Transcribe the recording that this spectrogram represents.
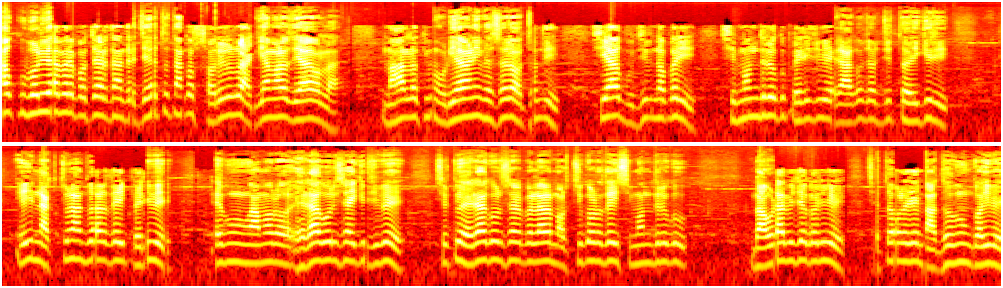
ଆଉ କିଭଳି ଭାବରେ ପଚାରିଥାନ୍ତେ ଯେହେତୁ ତାଙ୍କ ଶରୀରରୁ ଆଜ୍ଞାମାଳ ଦିଆଗଲା। ମହାଲକ୍ଷ୍ମୀ ଓଡ଼ିଆଣୀ ଭେଷରେ ଅଛନ୍ତି। ସିଏ ଆଉ ବୁଝି ନ ପାରି ଶ୍ରୀମନ୍ଦିରକୁ ଫେରିଯିବେ। ରାଗ ଜର୍ଜିତ ହୋଇକିରି ଏଇ ନାକଚୁଣା ଦ୍ୱାର ଦେଇ ଫେରିବେ ଏବଂ ଆମର ହେରାଗୋରି ସାଇକି ଯିବେ। ସେଠୁ ହେରାଗୋରି ସାର ବେଳାରେ ମର୍ଚିକୋଡ଼ ଦେଇ ଶ୍ରୀମନ୍ଦିରକୁ ବାହୁଡ଼ା ବିଜେ କରିବେ। ସେତେବେଳେ ଯାଇ ମାଧବଙ୍କୁ କହିବେ।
